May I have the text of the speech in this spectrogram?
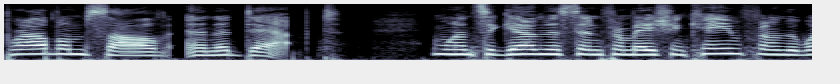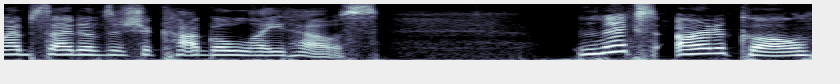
problem solve and adapt. And once again, this information came from the website of the Chicago Lighthouse. The next article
